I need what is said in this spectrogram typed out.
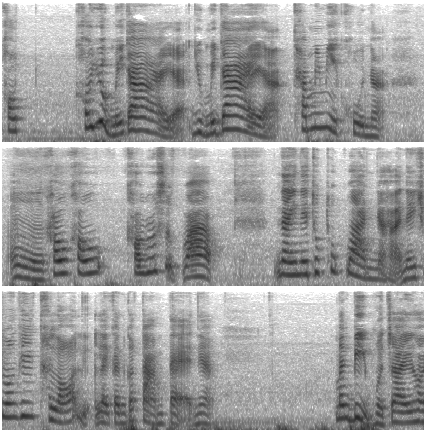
เขาเขาอยู่ไม่ได้อะอยู่ไม่ได้อะถ้าไม่มีคุณอะเออเขาเขาเขารู้สึกว่า ในในทุกๆวันนะคะในช่วงที่ทะเลาะหรืออะไรกันก็ตามแต่เนี่ย มันบีบหัวใจเขา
